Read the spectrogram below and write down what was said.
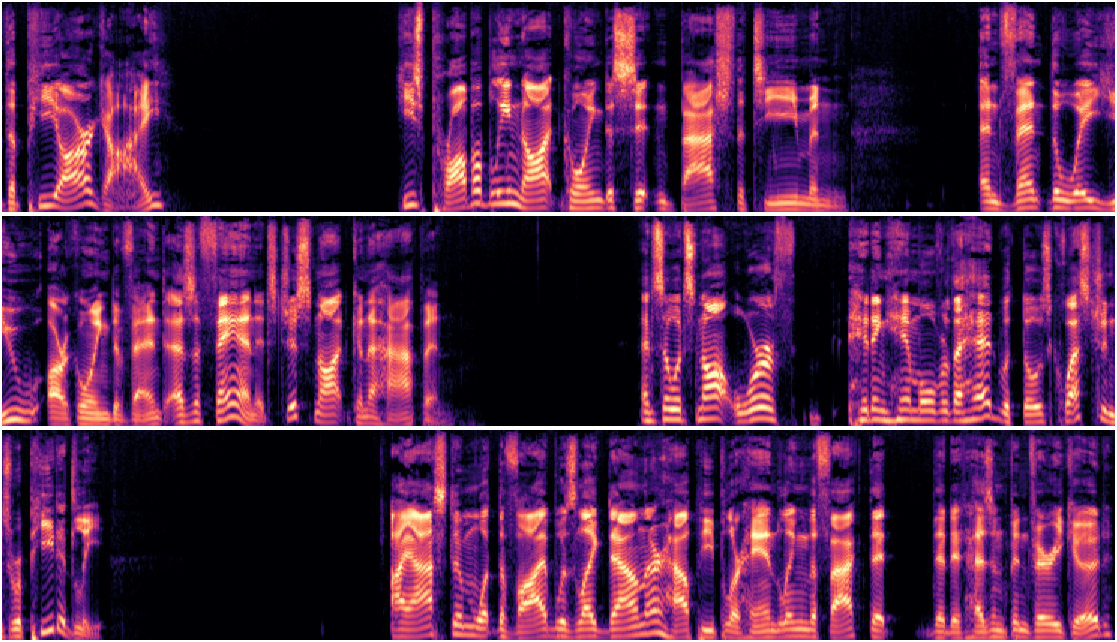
the PR guy, he's probably not going to sit and bash the team and and vent the way you are going to vent as a fan. It's just not going to happen. And so it's not worth hitting him over the head with those questions repeatedly. I asked him what the vibe was like down there, how people are handling the fact that that it hasn't been very good,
